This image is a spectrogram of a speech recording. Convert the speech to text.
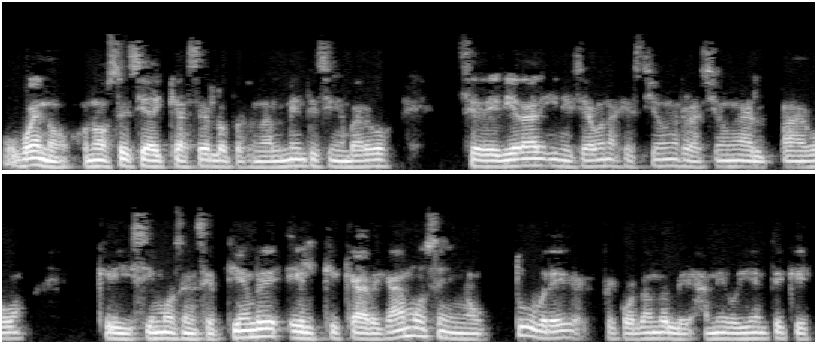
Bueno, no sé si hay que hacerlo personalmente, sin embargo, se debiera iniciar una gestión en relación al pago que hicimos en septiembre, el que cargamos en octubre, recordándole a mi oyente que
